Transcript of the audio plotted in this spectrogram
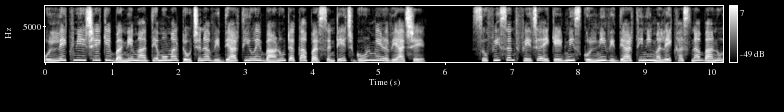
ઉલ્લેખનીય છે કે બંને માધ્યમોમાં ટોચના વિદ્યાર્થીઓએ બાણું ટકા પર્સન્ટેજ ગુણ મેળવ્યા છે. સુફીસંત ફેજ એકેડમી સ્કૂલની વિદ્યાર્થીની મલેક હસના બાનુ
